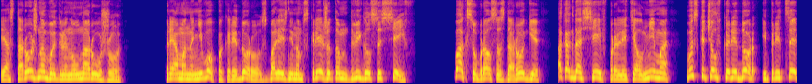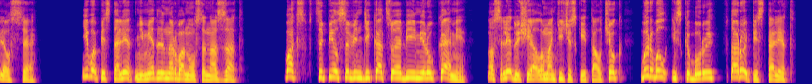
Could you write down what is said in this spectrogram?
и осторожно выглянул наружу. Прямо на него по коридору с болезненным скрежетом двигался сейф. Вакс убрался с дороги, а когда сейф пролетел мимо, выскочил в коридор и прицелился. Его пистолет немедленно рванулся назад. Вакс вцепился в виндикацию обеими руками, но следующий аломантический толчок вырвал из кобуры второй пистолет.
